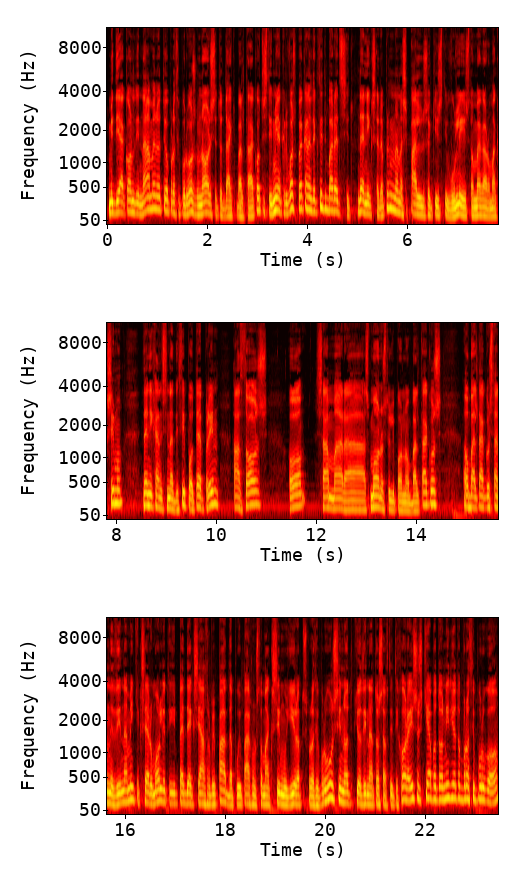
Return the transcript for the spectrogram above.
μηντιακών δυνάμεων ότι ο Πρωθυπουργός γνώρισε τον Τάκη Μπαλτάκο τη στιγμή ακριβώς που έκανε δεκτή την παρέτησή του. Δεν ήξερε πριν, είναι ένας υπάλληλος εκεί στη Βουλή, στο Μέγαρο Μαξίμου. Δεν είχαν συναντηθεί ποτέ πριν. Αθώος ο Σαμαράς. Μόνος του λοιπόν ο Μπαλτάκος. Ο Μπαλτάκος ήταν δύναμη και ξέρουμε όλοι ότι οι 5-6 άνθρωποι πάντα που υπάρχουν στο Μαξίμου γύρω από τους πρωθυπουργούς είναι ότι πιο δυνατό σε αυτή τη χώρα, ίσως και από τον ίδιο τον πρωθυπουργό.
